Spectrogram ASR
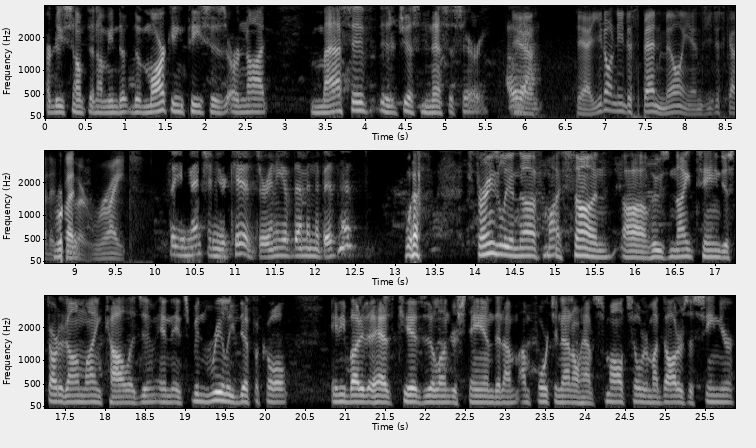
or do something i mean the, the marketing pieces are not massive they're just necessary oh, yeah. Yeah, you don't need to spend millions. You just got to Right. do it right. So you mentioned your kids. Are any of them in the business? Well, strangely enough, my son, uh, who's 19, just started online college, and, and it's been really difficult. Anybody that has kids, they'll understand that I'm, I'm fortunate I don't have small children. My daughter's a senior.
